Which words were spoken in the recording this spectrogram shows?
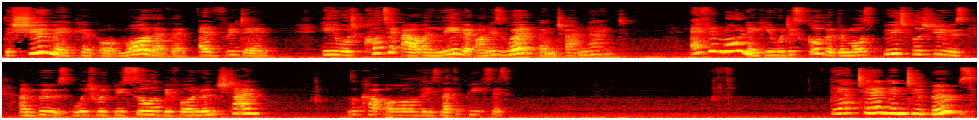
The shoemaker bought more leather every day. He would cut it out and leave it on his workbench at night. Every morning he would discover the most beautiful shoes and boots which would be sold before lunchtime. Look at all these leather pieces. They are turned into boots.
